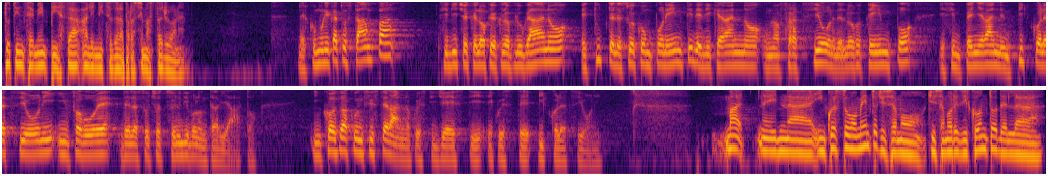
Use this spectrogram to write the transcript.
tutti insieme in pista all'inizio della prossima stagione. Nel comunicato stampa si dice che l'Hockey Club Lugano e tutte le sue componenti dedicheranno una frazione del loro tempo e si impegneranno in piccole azioni in favore delle associazioni di volontariato. In cosa consisteranno questi gesti e queste piccole azioni? Ma in, in questo momento ci siamo, ci siamo resi conto del,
